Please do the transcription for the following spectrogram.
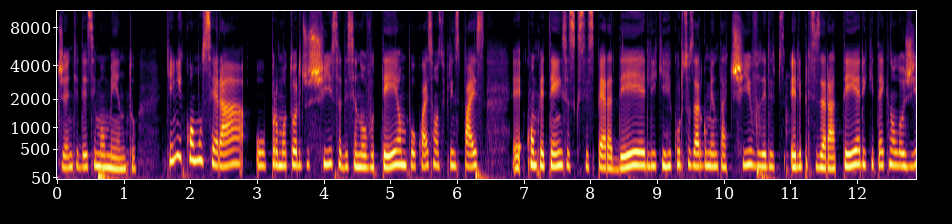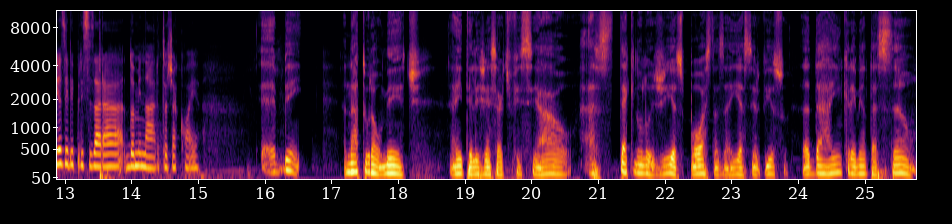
diante desse momento. Quem e como será o promotor de justiça desse novo tempo? Quais são as principais é, competências que se espera dele? Que recursos argumentativos ele, ele precisará ter e que tecnologias ele precisará dominar, doutor Jacóia? É, bem, naturalmente, a inteligência artificial, as tecnologias postas aí a serviço da incrementação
